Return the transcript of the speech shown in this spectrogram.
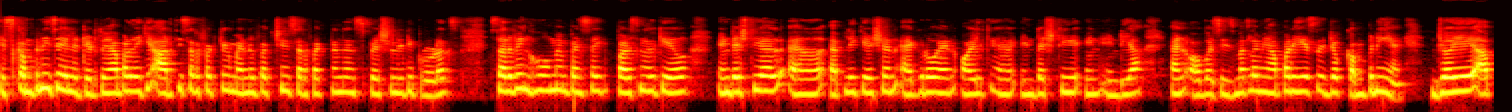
इस कंपनी से रिलेटेड तो यहाँ पर देखिए Aarti surfactants manufacturing surfactant and speciality products serving home and personal care industrial application agro and oil industry in India and overseas मतलब यहाँ पर ये जो कंपनी है, जो ये आप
